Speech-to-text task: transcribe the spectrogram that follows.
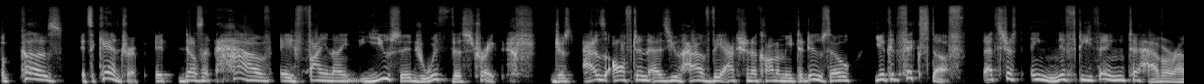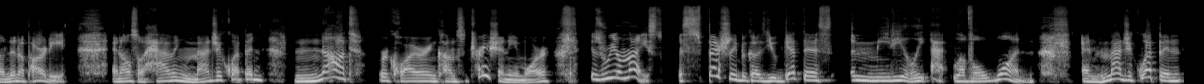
because it's a cantrip. It doesn't have a finite usage with this trait. Just as often as you have the action economy to do so, you could fix stuff. That's just a nifty thing to have around in a party. And also having magic weapon not requiring concentration anymore is real nice, especially because you get this immediately at level 1. And magic weapon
